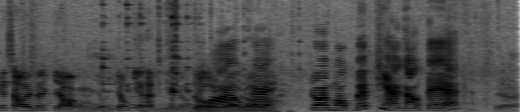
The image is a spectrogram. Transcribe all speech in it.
cái xôi nó giòn giống, giống như hình vậy luôn. Đúng Rồi, rồi, rồi, ok. Rồi. rồi. một bếp nhà gạo tẻ. Dạ.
